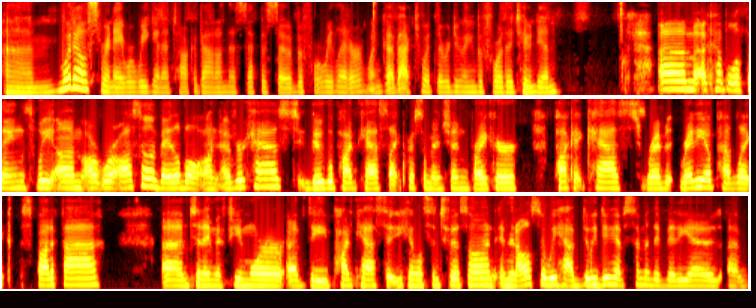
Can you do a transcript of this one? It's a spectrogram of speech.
Um, what else, Renee, were we going to talk about on this episode before we let everyone go back to what they were doing before they tuned in? Um, a couple of things. We um are we're also available on Overcast, Google Podcasts, like Crystal mentioned, Breaker, Pocket Casts, Radio Public, Spotify, um, to name a few more of the podcasts that you can listen to us on. And then also we have we do have some of the videos. Um,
